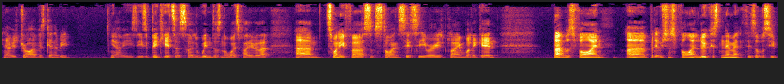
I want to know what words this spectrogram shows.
you know his drive is going to be, you know, he's, he's a big hitter, so the wind doesn't always favour that. Um, 21st at Steyn City where he was playing well again. That was fine, uh, but it was just fine. Lucas Nemecz has obviously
